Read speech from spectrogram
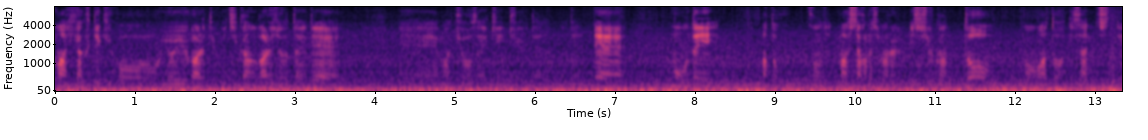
まあ比較的こう余裕があるというか時間がある状態で、えーまあ、教材研究みたいなのででもう本当にあとこの、まあ、明日から始まる1週間ともうあと23日で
